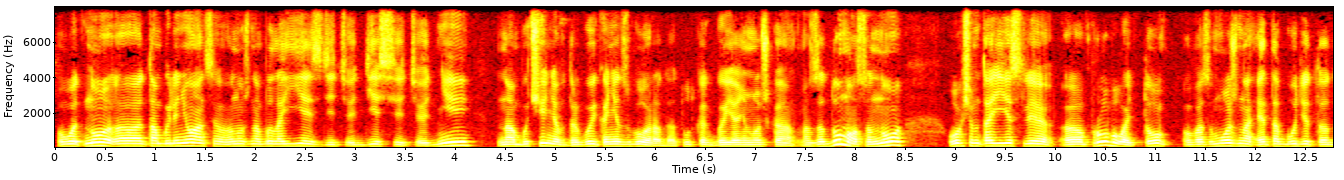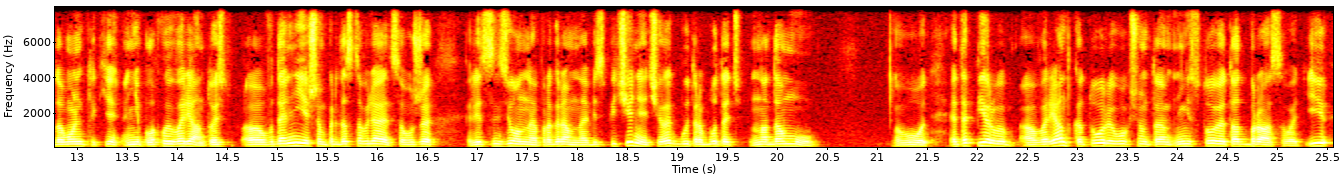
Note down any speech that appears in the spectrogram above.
вот, но э, там были нюансы, нужно было ездить 10 дней на обучение в другой конец города. Тут как бы я немножко задумался, но, в общем-то, если э, пробовать, то, возможно, это будет довольно-таки неплохой вариант. То есть э, в дальнейшем предоставляется уже лицензионное программное обеспечение, человек будет работать на дому. Вот. Это первый э, вариант, который, в общем-то, не стоит отбрасывать. И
